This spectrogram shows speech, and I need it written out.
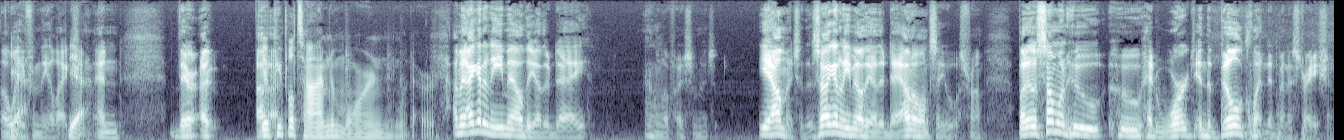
away from the election, and there. Uh, Give uh, people time to mourn, whatever. I mean, I got an email the other day. I don't know if I should mention. Yeah, I'll mention this. So I got an email the other day. I don't want say who it was from, but it was someone who who had worked in the Bill Clinton administration,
